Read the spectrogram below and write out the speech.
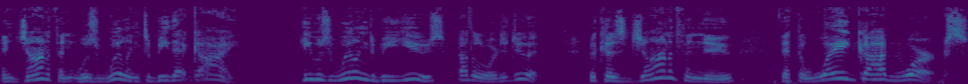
And Jonathan was willing to be that guy. He was willing to be used by the Lord to do it. Because Jonathan knew that the way God works,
